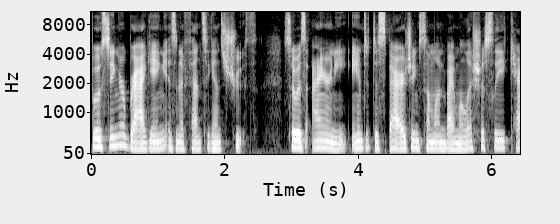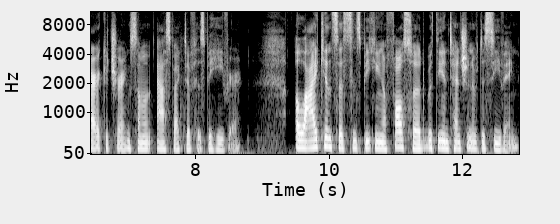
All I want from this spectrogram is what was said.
Boasting or bragging is an offense against truth. So is irony aimed at disparaging someone by maliciously caricaturing some aspect of his behavior. A lie consists in speaking a falsehood with the intention of deceiving.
